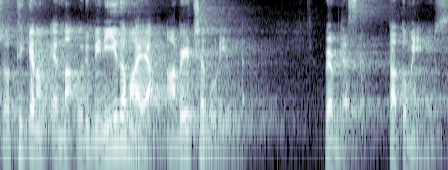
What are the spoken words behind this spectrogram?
ശ്രദ്ധിക്കണം എന്ന ഒരു വിനീതമായ അപേക്ഷ കൂടിയുണ്ട്. വെബ് ഡെസ്ക് തത്തുമൈ ന്യൂസ്.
